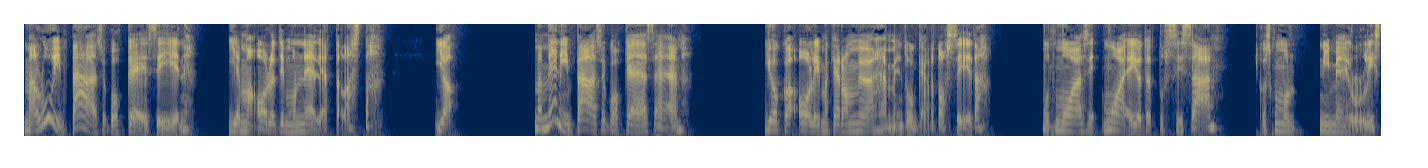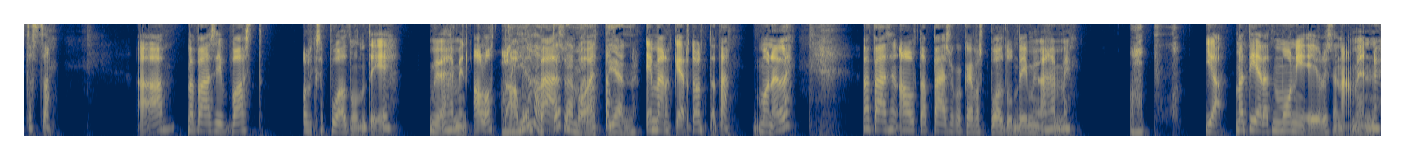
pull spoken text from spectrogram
Mä luin pääsykokeisiin ja mä odotin mun neljättä lasta. Ja mä menin pääsykokeeseen, joka oli, mä kerron myöhemmin, tuun kertoa siitä. Mutta mua, mua ei otettu sisään, koska mun nimi ei ollut listassa. Ää, mä pääsin vasta, oliko se puoli tuntia myöhemmin aloittaa Ai mun jaa, tätä mä en pääsykoetta. En mä en ole kertonut tätä monelle. Mä pääsin aloittaa pääsykokeen vasta puoli tuntia myöhemmin. Apua. Ja mä tiedän, että moni ei olisi enää mennyt.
